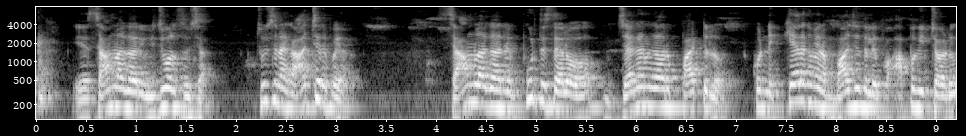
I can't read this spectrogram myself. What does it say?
శ్యామలా శ్యామల గారి విజువల్ చూసా చూసి నాకు ఆశ్చర్యపోయా. శ్యామల గారిని పూర్తి స్థాయిలో జగన్ గారు పార్టీలో కొన్ని కీలకమైన బాధ్యతలు అప్పగించాడు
